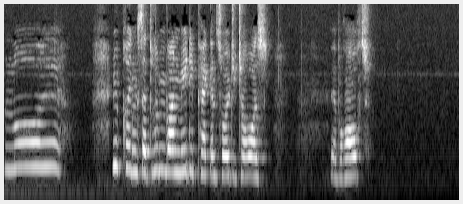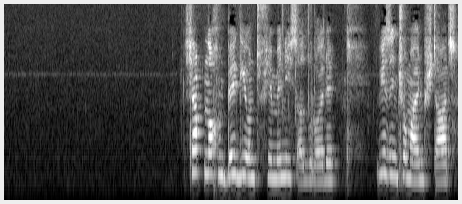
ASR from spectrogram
Lol. Übrigens, da drüben war ein Medipack in Salty Towers. Wer braucht? Ich habe noch ein Biggie und vier Minis, also Leute, wir sind schon mal im Start.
